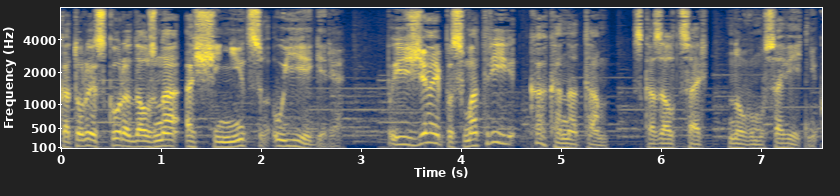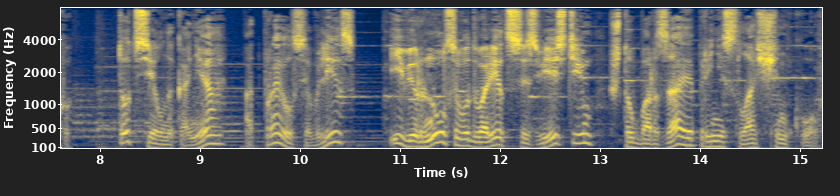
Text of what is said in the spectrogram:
которая скоро должна ощениться у егеря. «Поезжай, посмотри, как она там», — сказал царь новому советнику. Тот сел на коня, отправился в лес и вернулся во дворец с известием, что борзая принесла щенков.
